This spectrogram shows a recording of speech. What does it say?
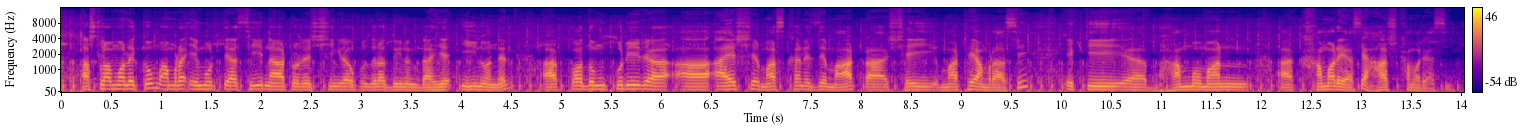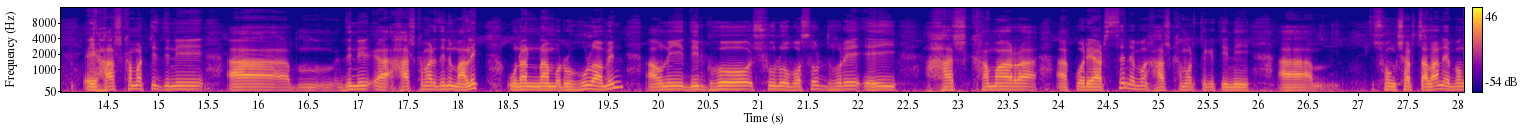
আসসালামু আলাইকুম আমরা এই মুহূর্তে আছি নাটোরের সিংড়া উপজেলা দুই নং দাহিয়া ইউনিয়নের। আহ, আয়েসের মাঝখানে যে মাঠ সেই মাঠে আমরা আছি। একটি ভ্রাম্যমান খামারে আছি হাঁস খামারে আছি। এই হাঁস খামারটি যিনি যিনি হাঁস খামারের যিনি মালিক ওনার নাম রুহুল আমিন। উনি দীর্ঘ ষোলো বছর ধরে এই হাঁস খামার করে আসছেন এবং হাঁস খামার থেকে তিনি সংসার চালান এবং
